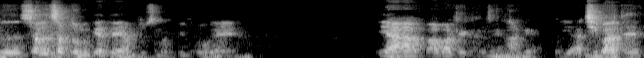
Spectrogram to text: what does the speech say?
सरल शब्दों में कहते हैं, हम तो समर्पित हो गए। या बाबा के घर में आ गए। तो ये अच्छी बात है।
